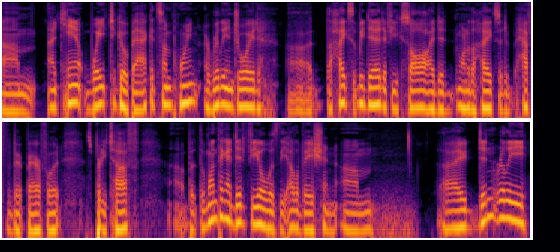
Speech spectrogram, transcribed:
Um, I can't wait to go back at some point. I really enjoyed uh, the hikes that we did. If you saw, I did one of the hikes. I did half of it barefoot. It was pretty tough. Uh, but the one thing I did feel was the elevation. Um, I didn't really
